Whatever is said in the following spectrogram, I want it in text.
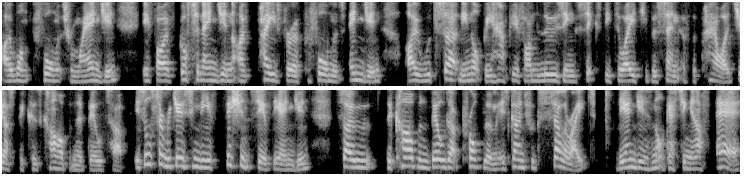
I want performance from my engine. If I've got an engine that I've paid for a performance engine, I would certainly not be happy if I'm Losing 60 to 80% of the power just because carbon had built up. It's also reducing the efficiency of the engine. So the carbon buildup problem is going to accelerate the engine is not getting enough air,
